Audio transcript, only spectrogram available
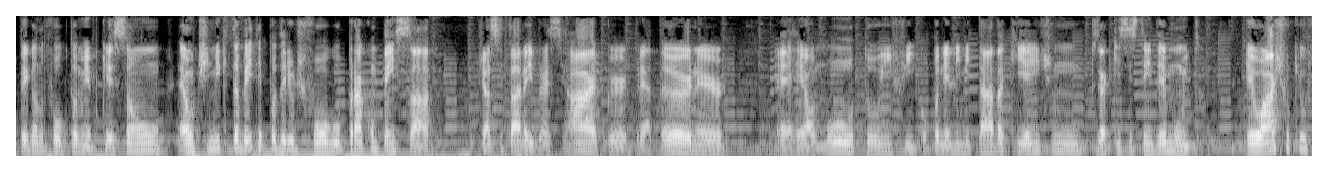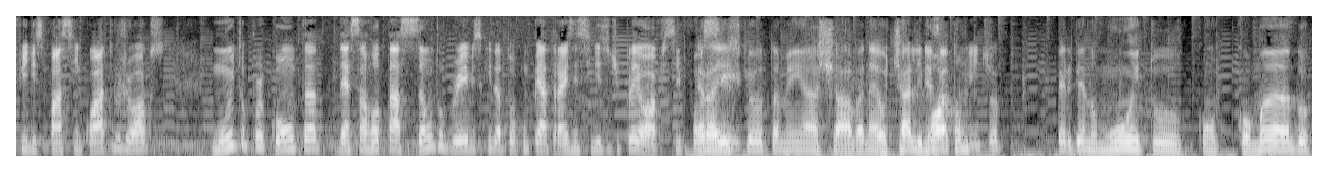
pegando fogo também, porque são é um time que também tem poderio de fogo para compensar. Já citaram aí Bryce Harper, Trea Turner, é, Real Muto, enfim, companhia limitada que a gente não precisa aqui se estender muito. Eu acho que o Phillies passa em quatro jogos, muito por conta dessa rotação do Braves que ainda tô com o pé atrás nesse início de playoff. Se fosse... Era isso que eu também achava, né? O Charlie Exatamente. Morton perdendo muito com comando,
